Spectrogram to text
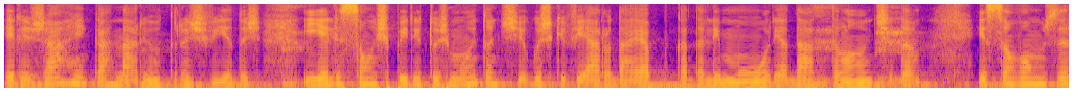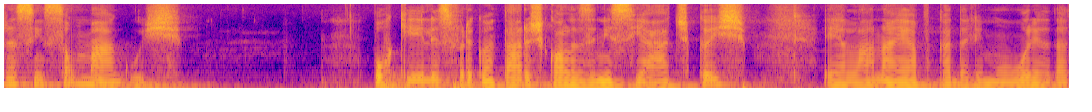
Eles já reencarnaram em outras vidas e eles são espíritos muito antigos que vieram da época da Lemúria, da Atlântida e são, vamos dizer assim, são magos. Porque eles frequentaram escolas iniciáticas é, lá na época da Lemúria, da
